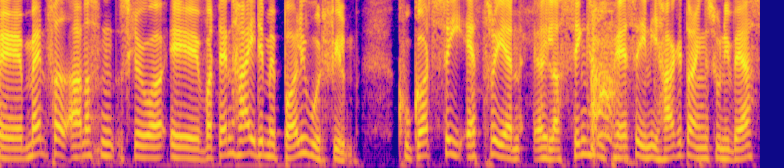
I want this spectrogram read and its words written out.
øh, Manfred Andersen skriver, øh, hvordan har I det med Bollywood-film? Kunne godt se Athrian eller Singham passe ind i Hakkedrengenes univers,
